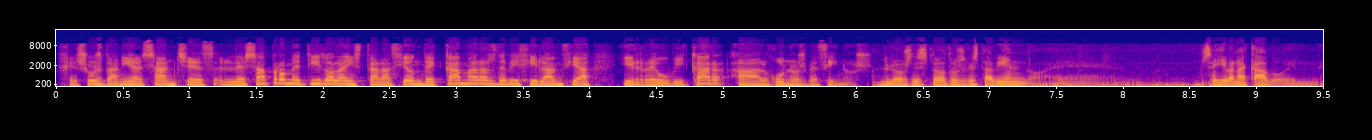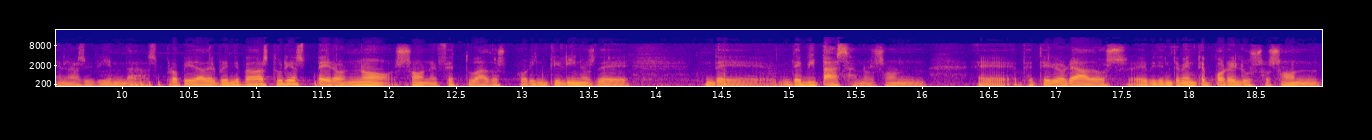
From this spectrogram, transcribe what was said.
Jesús Daniel Sánchez, les ha prometido la instalación de cámaras de vigilancia y reubicar a algunos vecinos. Los destrozos que está viendo eh, se llevan a cabo en, las viviendas propiedad del Principado de Asturias, pero no son efectuados por inquilinos de, de, Vipasa, no son eh, deteriorados evidentemente por el uso, son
